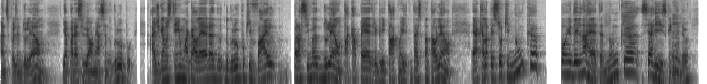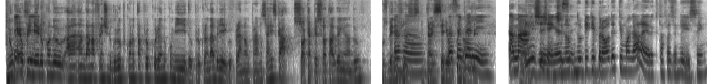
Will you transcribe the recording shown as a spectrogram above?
antes, por exemplo, do leão, e aparece o leão ameaçando o grupo, aí, digamos, tem uma galera do, do grupo que vai para cima do leão, tacar pedra, gritar com ele, tentar espantar o leão. É aquela pessoa que nunca põe o dele na reta, nunca se arrisca, entendeu? Nunca é o Entendi. primeiro quando a andar na frente do grupo quando tá procurando comida ou procurando abrigo, pra não, pra não se arriscar. Só que a pessoa tá ganhando os benefícios. Aham. Então esse seria Tá o sempre ali. A margem. Ixi, gente, no, assim. no Big Brother tem uma galera que tá fazendo isso, hein?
